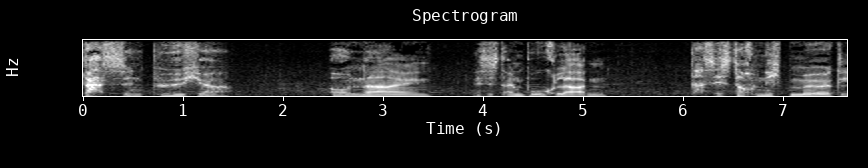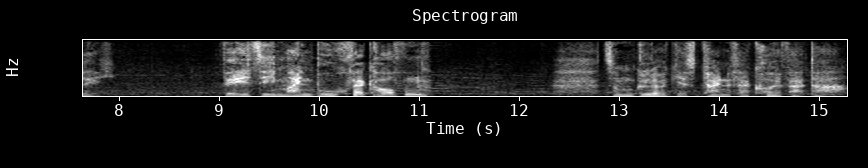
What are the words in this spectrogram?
Das sind Bücher. Oh nein, es ist ein Buchladen. Das ist doch nicht möglich. Will sie mein Buch verkaufen? Zum Glück ist kein Verkäufer da.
